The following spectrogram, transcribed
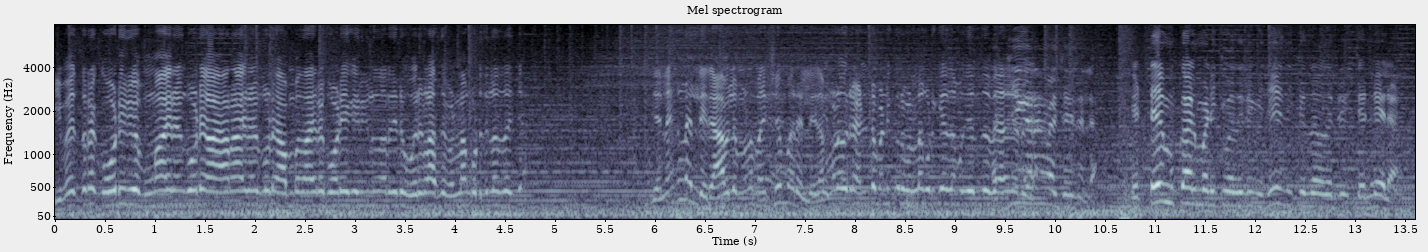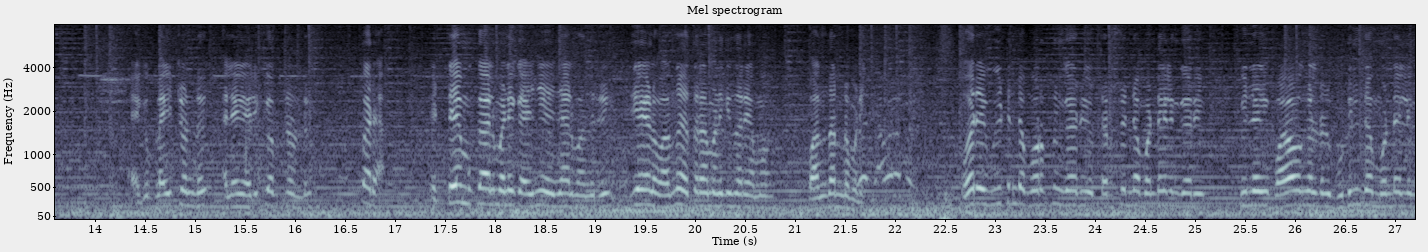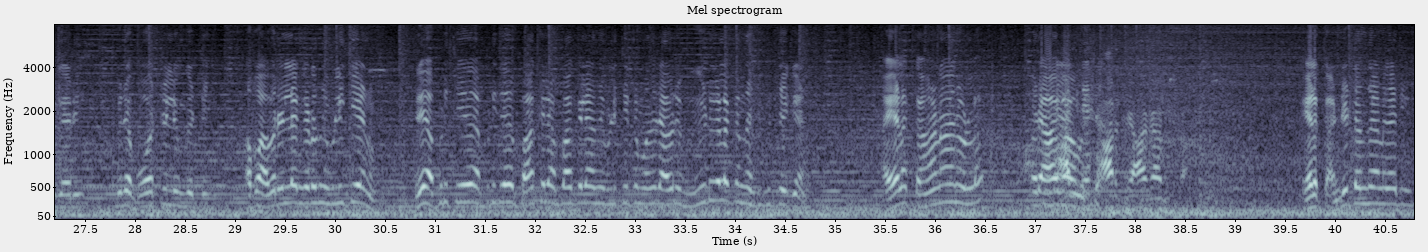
ഇവ ഇത്ര കോടി രൂപ? മൂവായിരം കോടി ആറായിരം കോടി അമ്പതായിരം കോടിയൊക്കെ ഇരിക്കുന്നു പറഞ്ഞിട്ട് ഒരു ഗ്ലാസ് വെള്ളം കൊടുത്തില്ലെന്ന് വെച്ചാൽ ജനങ്ങളല്ലേ? രാവിലെ നമ്മൾ മനുഷ്യന്മാരല്ലേ? നമ്മൾ ഒരു രണ്ട് മണിക്കൂർ വെള്ളം കുടിക്കാതെ നമുക്ക് എന്ത് വേദന? എട്ടേ മുക്കാൽ മണിക്ക് വന്നിട്ട് വിജയ് നിൽക്കുന്നത് വന്നിട്ട് ചെന്നൈയിലാണ്. അയാൾക്ക് ഫ്ലൈറ്റ് ഉണ്ട് അല്ലെങ്കിൽ ഹെലികോപ്റ്റർ ഉണ്ട് വരാം. എട്ടേ മുക്കാൽ മണി കഴിഞ്ഞ് കഴിഞ്ഞാൽ വന്നിട്ട് വിജയകൾ വന്ന് എത്ര മണിക്കെന്ന് അറിയാമോ? പന്ത്രണ്ട് മണി. ഓരോ വീട്ടിന്റെ പുറത്തും കയറി ടെറസിന്റെ മണ്ടയിലും കയറി പിന്നെ ഈ പാവങ്ങളുടെ ഒരു കുടിലിന്റെ മണ്ടയിലും കയറി പിന്നെ പോസ്റ്റിലും കെട്ടി. അപ്പോൾ അവരെല്ലാം കിടന്ന് വിളിക്കുകയാണ്. ഏ അപ്പടി ചെയ്ത് അപ്പടി ചെയ്ത് പാക്കില പാക്കില എന്ന് വിളിച്ചിട്ട് വന്നിട്ട് അവർ വീടുകളൊക്കെ നശിപ്പിച്ചേക്കാണ്. അയാളെ കാണാനുള്ള ഒരാകാംക്ഷ. ആകാംക്ഷ? അയാളെ കണ്ടിട്ട് എന്താണ് കാര്യം?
